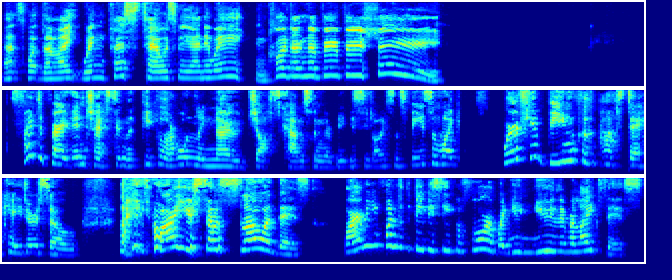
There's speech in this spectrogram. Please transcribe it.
That's what the right wing press tells me anyway, including the boo boo BBC. I find it very interesting that people are only now just cancelling their BBC license fees. I'm like, where have you been for the past decade or so? Like, why are you so slow on this? Why were you funded the BBC before when you knew they were like this?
